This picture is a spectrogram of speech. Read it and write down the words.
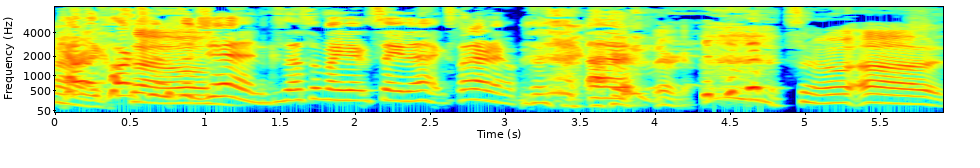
Kelly right, Clarkson's so- the jinn, because that's what my notes say next. I don't know. Uh, there we go. So uh,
